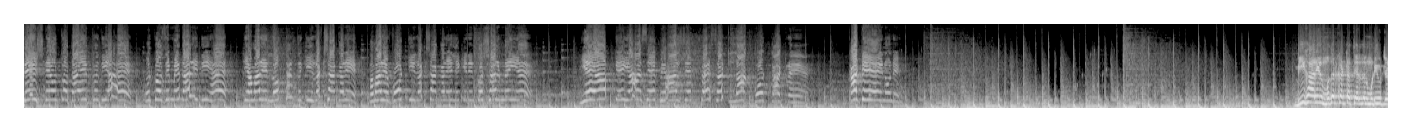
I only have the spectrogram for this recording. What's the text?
देश ने उनको दायित्व दिया है, उनको ज़िम्मेदारी दी है कि हमारे लोकतंत्र की रक्षा करें, हमारे वोट की रक्षा करें, लेकिन इनको शर्म नहीं है। ये आपके यहाँ से, बिहार से पैंसठ लाख वोट काट रहे हैं। काटे हैं इन्होंने। பீகாரில் முதற்கட்ட தேர்தல் முடிவுற்ற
